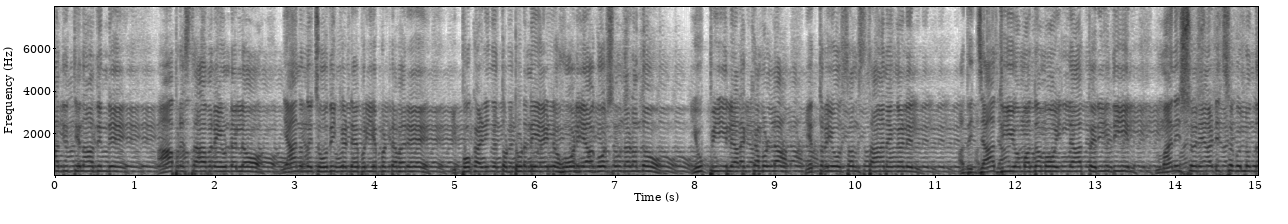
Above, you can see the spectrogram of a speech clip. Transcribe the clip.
ആദിത്യനാഥിന്റെ ആ പ്രസ്താവനയുണ്ടല്ലോ. ഞാനൊന്ന് ചോദിക്കട്ടെ പ്രിയപ്പെട്ടവരെ. ഇപ്പോ കഴിഞ്ഞ തൊട്ടുടനെയായിട്ട് ഹോളി ആഘോഷം നടന്നു. യു പിയിൽ അടക്കമുള്ള എത്രയോ സംസ്ഥാനങ്ങളിൽ അത് ജാതിയോ മതമോ ഇല്ലാത്ത രീതിയിൽ മനുഷ്യരെ അടിച്ചു കൊല്ലുന്ന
